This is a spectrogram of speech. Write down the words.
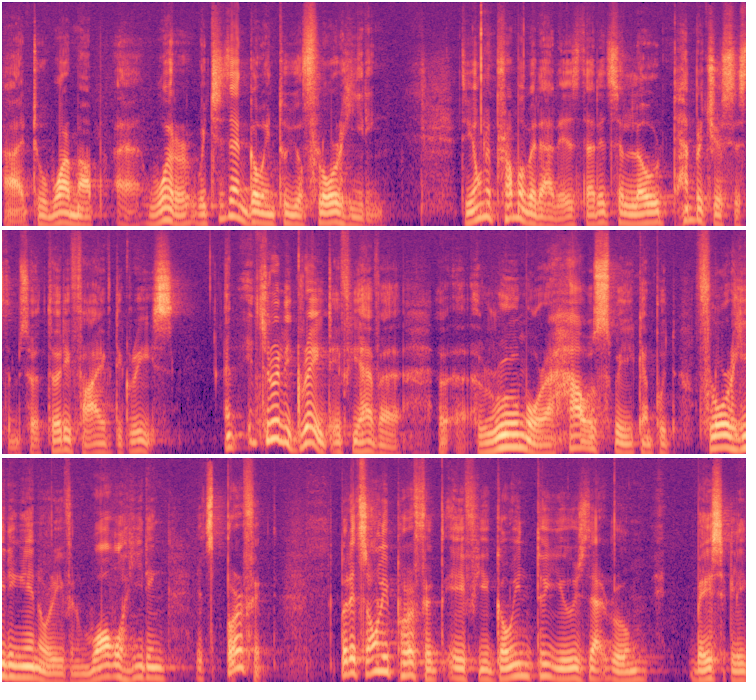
uh, to warm up uh, water, which is then going to your floor heating. The only problem with that is that it's a low temperature system, so 35 degrees. And it's really great if you have a, a, room or a house where you can put floor heating in or even wall heating. It's perfect. But it's only perfect if you're going to use that room basically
